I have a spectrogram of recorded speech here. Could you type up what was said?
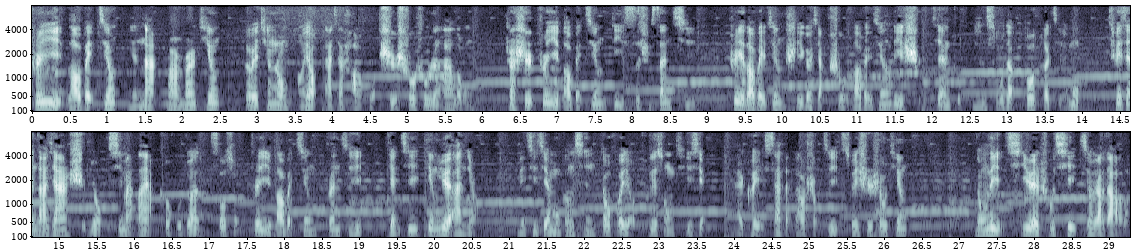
追忆老北京，您呐慢慢听。各位听众朋友，大家好，我是说书人阿龙，这是《追忆老北京》第四十三期。《追忆老北京》是一个讲述老北京历史、建筑、民俗的播客节目，推荐大家使用喜马拉雅客户端搜索“追忆老北京”专辑，点击订阅按钮。每期节目更新都会有推送提醒，还可以下载到手机随时收听。农历七月初七就要到了。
